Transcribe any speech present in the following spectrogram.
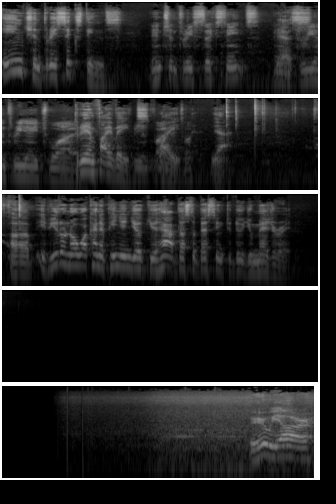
inch and three sixteenths, Inch and three sixteenths. And Yes. Three and three eighths wide. three and five eighths Three and five wide. eighths wide. Yeah. Uh, if you don't know what kind of pinion yoke you have, that's the best thing to do. You measure it. Here we are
